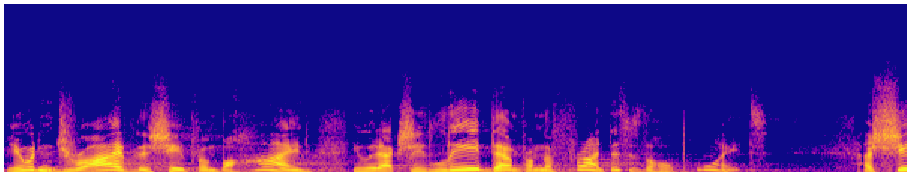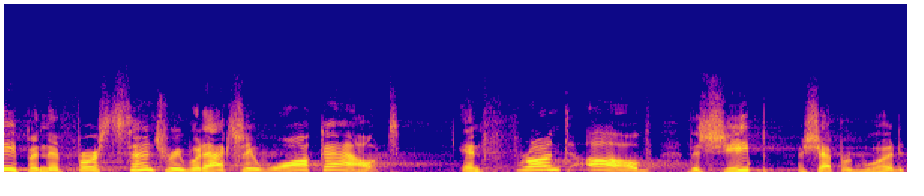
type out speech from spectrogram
you wouldn't drive the sheep from behind. You would actually lead them from the front. This is the whole point. A sheep in the first century would actually walk out in front of the sheep, a shepherd would.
